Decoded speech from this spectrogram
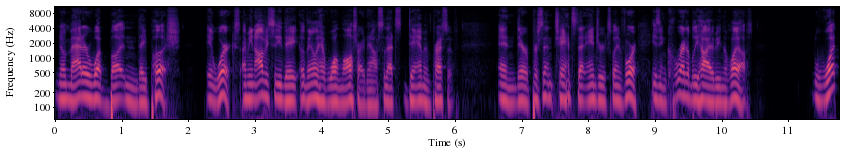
no matter what button they push, it works. I mean, obviously they they only have one loss right now, so that's damn impressive. And their percent chance that Andrew explained before is incredibly high to be in the playoffs. What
